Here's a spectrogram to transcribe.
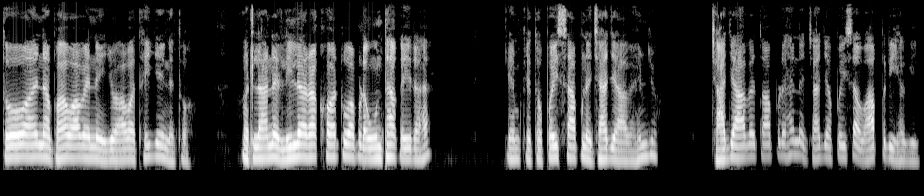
તો એના ભાવ આવે નહીં. જો આવા થઈ જાય ને તો. એટલે આને લીલા રાખવા હાટું આપણે ઊંધા કર્યા હે. કેમ કે તો પૈસા આપણે જાજા આવે, સમજો? જાજા આવે તો આપણે હે ને જાજા પૈસા વાપરી હગી.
